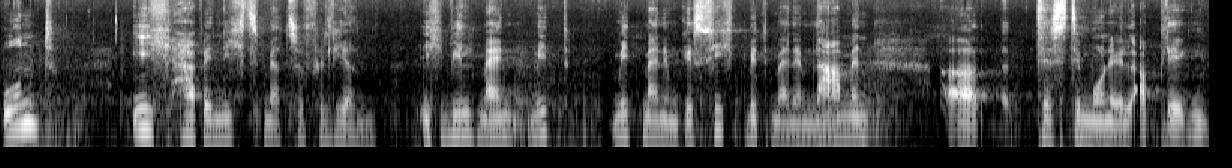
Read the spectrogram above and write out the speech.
und ich habe nichts mehr zu verlieren. Ich will mein, mit, mit meinem Gesicht, mit meinem Namen äh, Testimonial ablegen.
